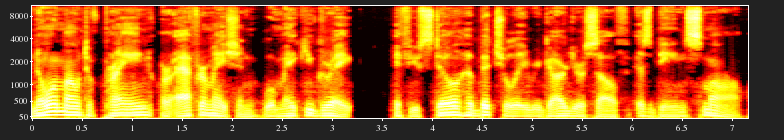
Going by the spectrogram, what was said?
No amount of praying or affirmation will make you great if you still habitually regard yourself as being small.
